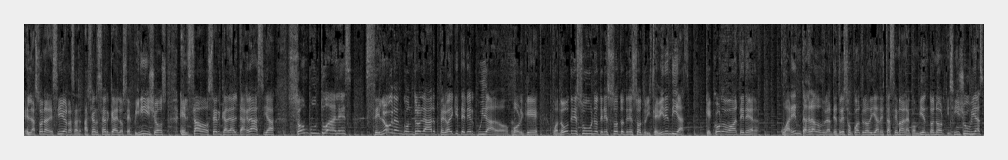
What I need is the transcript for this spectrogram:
En la zona de Sierras, a- ayer cerca de Los Espinillos, el sábado cerca de Alta Gracia. Son puntuales, se logran controlar, pero hay que tener cuidado. Porque cuando vos tenés uno, tenés otro, tenés otro, y se vienen días que Córdoba va a tener 40 grados durante tres o cuatro días de esta semana con viento norte y sin lluvias.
